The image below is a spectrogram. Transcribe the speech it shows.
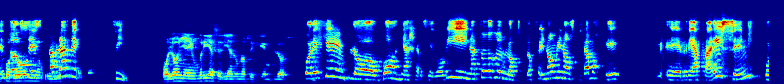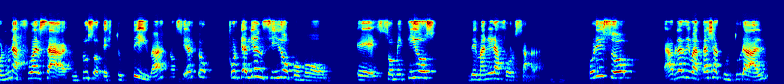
Entonces, hablar de... Sí. Polonia y Hungría serían unos ejemplos. Por ejemplo, Bosnia, Herzegovina, todos los, fenómenos, digamos, que eh, reaparecen con una fuerza incluso destructiva, ¿no es cierto? Porque habían sido como eh, sometidos de manera forzada. Por eso, hablar de batalla cultural,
